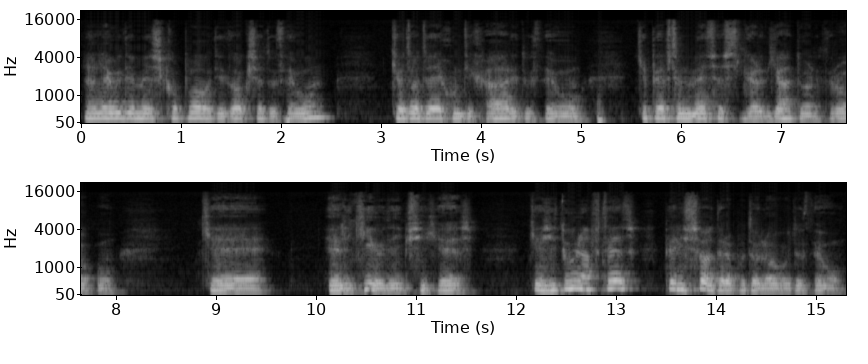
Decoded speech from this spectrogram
να λέγονται με σκοπό τη δόξα του Θεού και τότε έχουν τη χάρη του Θεού και πέφτουν μέσα στην καρδιά του ανθρώπου και ελκύονται οι ψυχές και ζητούν αυτές περισσότερα από το Λόγο του Θεού.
